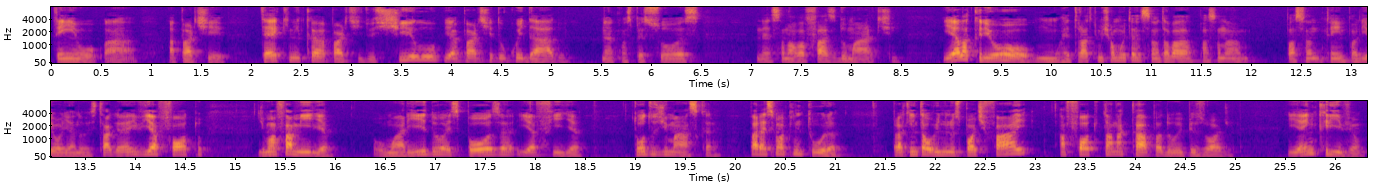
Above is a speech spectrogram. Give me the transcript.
Tem o, a, a parte técnica, a parte do estilo e a parte do cuidado né, com as pessoas nessa nova fase do marketing. E ela criou um retrato que me chamou muita atenção. Eu estava passando, passando tempo ali olhando o Instagram e vi a foto de uma família. O marido, a esposa e a filha, todos de máscara. Parece uma pintura. Para quem está ouvindo no Spotify, a foto está na capa do episódio. E é incrível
